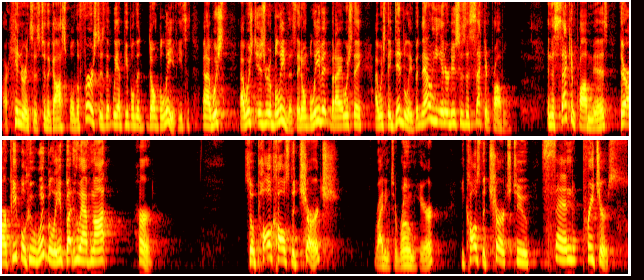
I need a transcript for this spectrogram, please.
or hindrances to the gospel. The first is that we have people that don't believe. He says, Man, I wish, I wish Israel believed this. They don't believe it, but I wish they, I wish they did believe. But now he introduces a second problem. And the second problem is there are people who would believe, but who have not heard. So Paul calls the church, writing to Rome here, he calls the church to send preachers.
